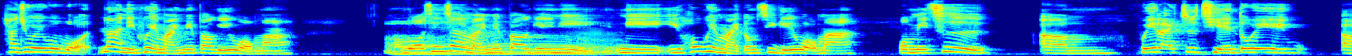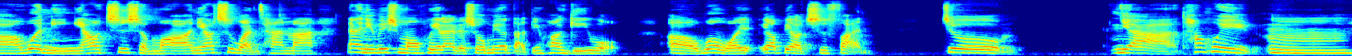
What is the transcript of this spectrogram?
他就会问我：“那你会买面包给我吗？”我现在买面包给你，哦你以后会买东西给我吗？我每次嗯回来之前都会呃问你你要吃什么，你要吃晚餐吗？那你为什么回来的时候没有打电话给我？呃，问我要不要吃饭？就呀，他会嗯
